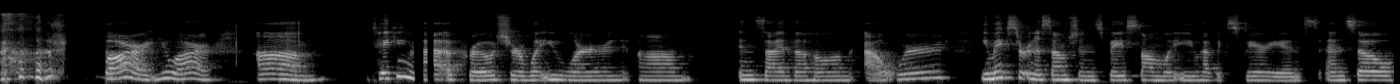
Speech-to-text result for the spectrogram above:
You are, you are. Um, taking that approach or what you learn um, inside the home outward, you make certain assumptions based on what you have experienced. And so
